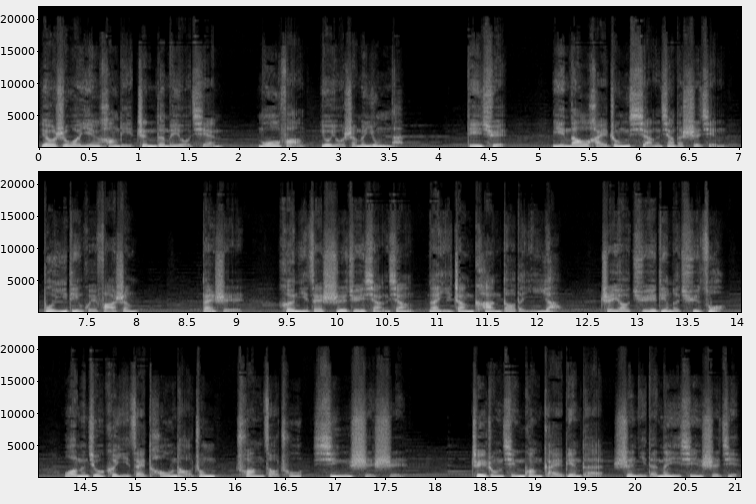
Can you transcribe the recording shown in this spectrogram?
要是我银行里真的没有钱，模仿又有什么用呢？的确，你脑海中想象的事情不一定会发生，但是和你在视觉想象那一张看到的一样，只要决定了去做，我们就可以在头脑中创造出新事实。这种情况改变的是你的内心世界，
